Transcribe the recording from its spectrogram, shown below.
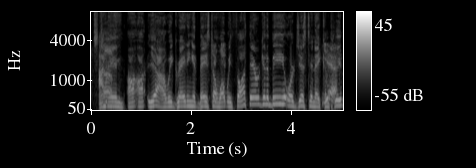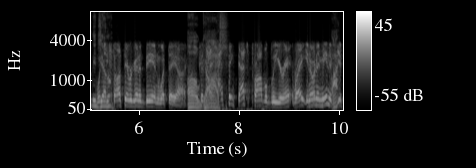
It's I mean, are, are, yeah, are we grading it based on what we thought they were going to be, or just in a completely yeah, what general? you thought they were going to be and what they are. Oh, 'Cause I, I think that's probably your right. You know what I mean? If I- if,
